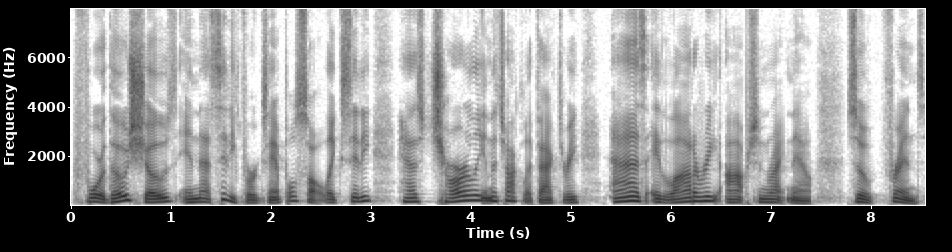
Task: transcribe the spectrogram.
for those shows in that city. For example, Salt Lake City has Charlie and the Chocolate Factory as a lottery option right now. So, friends,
